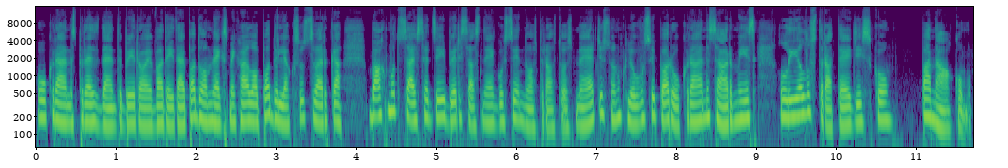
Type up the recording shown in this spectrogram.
Ukrainas prezidenta biroja vadītāja padomnieks Mihailo Podiļaks uzsver, ka Bahmutas aizsardzība ir sasniegusi nospraustos mērķus un kļuvusi par Ukrainas armijas lielu strateģisku panākumu.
